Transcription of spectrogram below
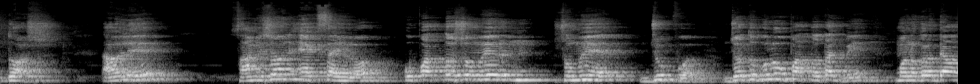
দশ। তাহলে সামেশন এক্স আই হলো উপাত্ত সমূহের সমূহের যোগফল। যতগুলো উপাত্ত থাকবে, মনে করো দেওয়া,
